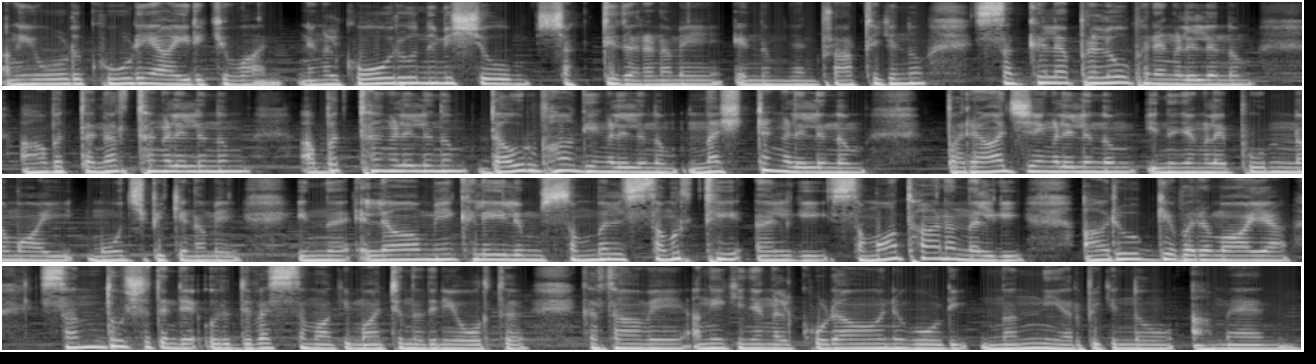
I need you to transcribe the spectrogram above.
അങ്ങയോട് കൂടെ ആയിരിക്കുവാൻ ഞങ്ങൾക്ക് ഓരോ നിമിഷവും ശക്തി തരണമേ എന്നും ഞാൻ പ്രാർത്ഥിക്കുന്നു. സകല പ്രലോഭനങ്ങളിൽ നിന്നും ആപത്തനർത്ഥങ്ങളിൽ നിന്നും അബദ്ധങ്ങളിൽ നിന്നും ദൗർഭാഗ്യങ്ങളിൽ നിന്നും നഷ്ടങ്ങളിൽ നിന്നും പരാജയങ്ങളിൽ നിന്നും ഇന്ന് ഞങ്ങളെ പൂർണമായി മോചിപ്പിക്കണമേ. ഇന്ന് എല്ലാ മേഖലയിലും സമ്പൽ സമൃദ്ധി നൽകി സമാധാനം നൽകി ആരോഗ്യപരമായ സന്തോഷത്തിന്റെ ഒരു ദിവസമാക്കി മാറ്റുന്നതിനെ ഓർത്ത് കർത്താവെ അങ്ങേക്ക് ഞങ്ങൾ കൂടാനുകൂടി നന്ദി അർപ്പിക്കുന്നു. ആമേൻ.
